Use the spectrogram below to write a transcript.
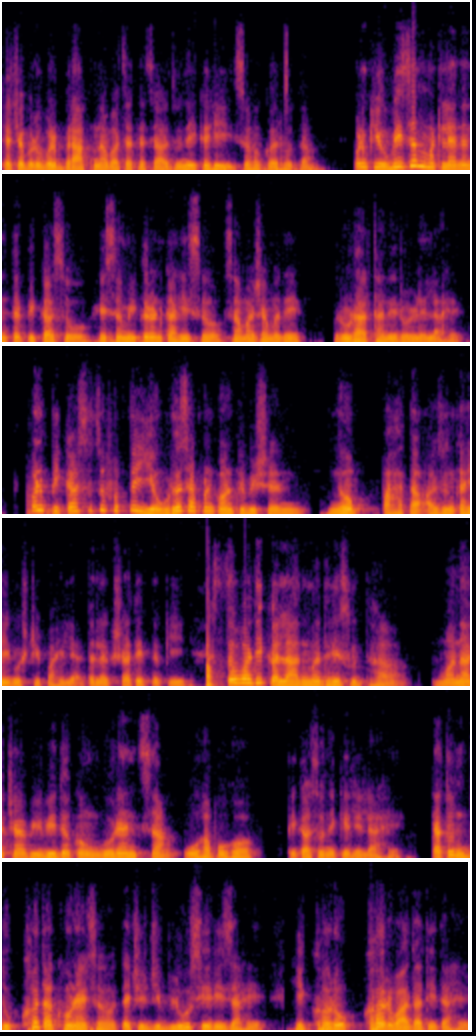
त्याच्याबरोबर ब्राक नावाचा त्याचा अजून एकही सहकार होता. पण क्युबिझम म्हटल्यानंतर पिकासो हे समीकरण काहीसं समाजामध्ये रूढार्थाने रुळलेलं आहे. पण पिकासोचं फक्त एवढंच आपण कॉन्ट्रीब्युशन न पाहता अजून काही गोष्टी पाहिल्या तर लक्षात येतं की वास्तववादी कलांमध्ये सुद्धा मनाच्या विविध कंगोऱ्यांचा उहापोह पिकासोने केलेला आहे. त्यातून दुःख दाखवण्याचं त्याची जी ब्लू सिरीज आहे ही खरोखर वादातीत आहे.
